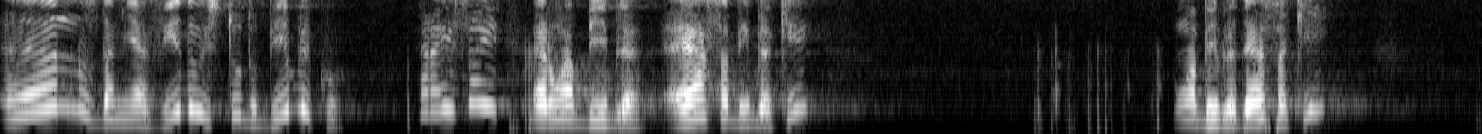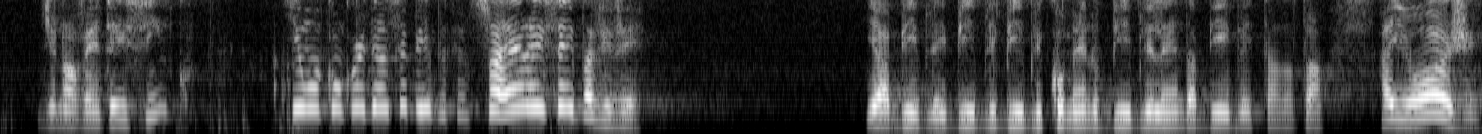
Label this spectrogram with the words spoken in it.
Anos da minha vida, o estudo bíblico, era isso aí. Era uma Bíblia, essa Bíblia aqui, uma Bíblia dessa aqui, de 95, e uma concordância bíblica. Só era isso aí para viver. E a Bíblia, e Bíblia, e Bíblia, comendo Bíblia, lendo a Bíblia e tal, tal, tal. Aí hoje,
